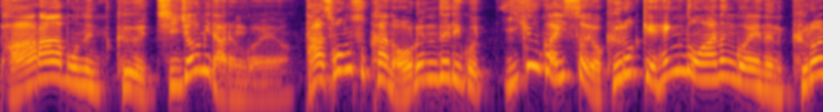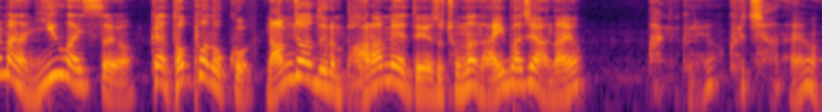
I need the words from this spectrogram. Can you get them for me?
바라보는 그 지점이 다른 거예요. 다 성숙한 어른들이고 이유가 있어요. 그렇게 행동하는 거에는 그럴 만한 이유가 있어요. 그냥 덮어놓고 남자들은 바람에 대해서 존나 나이브하지 않아요? 안 그래요? 그렇지 않아요.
